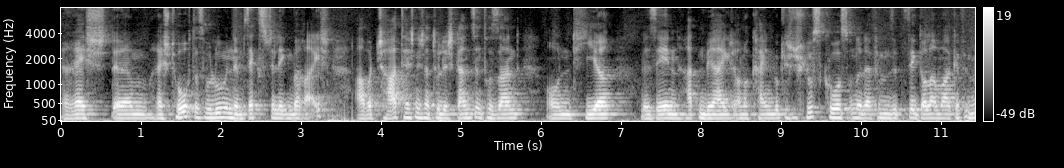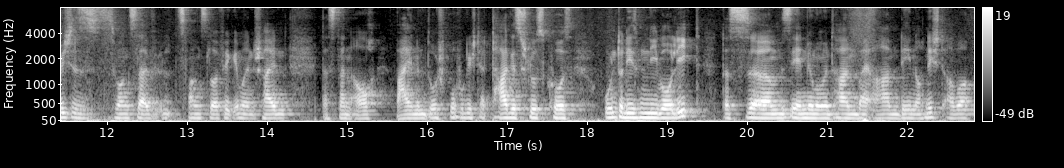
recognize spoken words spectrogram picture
recht, ähm, recht hoch, das Volumen im sechsstelligen Bereich, aber charttechnisch natürlich ganz interessant. Und hier, wir sehen, hatten wir eigentlich auch noch keinen wirklichen Schlusskurs unter der 75-Dollar-Marke. Für mich ist es zwangsläufig, zwangsläufig immer entscheidend, dass dann auch bei einem Durchbruch wirklich der Tagesschlusskurs unter diesem Niveau liegt. Das ähm, sehen wir momentan bei AMD noch nicht, aber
